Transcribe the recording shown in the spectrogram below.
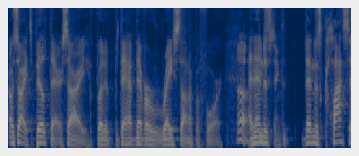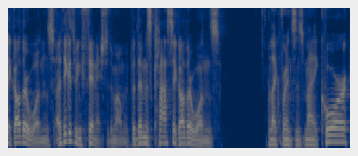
Oh, sorry, it's built there. Sorry, but, it, but they have never raced on it before. Oh, and then there's then there's classic other ones. I think it's being finished at the moment, but then there's classic other ones, like for instance Magny-Cours,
